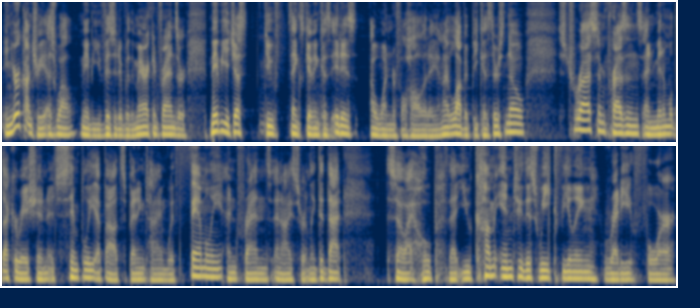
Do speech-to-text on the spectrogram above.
in your country as well. Maybe you visited with American friends, or maybe you just do Thanksgiving because it is a wonderful holiday. And I love it because there's no stress and presents and minimal decoration. It's simply about spending time with family and friends. And I certainly did that. So I hope that you come into this week feeling ready for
